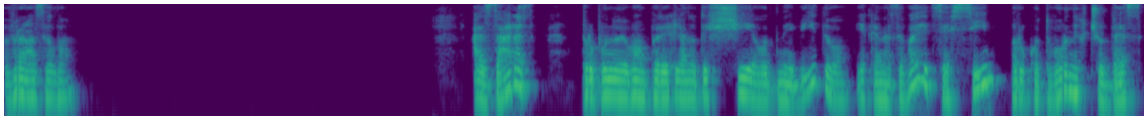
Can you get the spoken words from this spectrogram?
вразило? А зараз пропоную вам переглянути ще одне відео, яке називається Сім рукотворних чудес.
